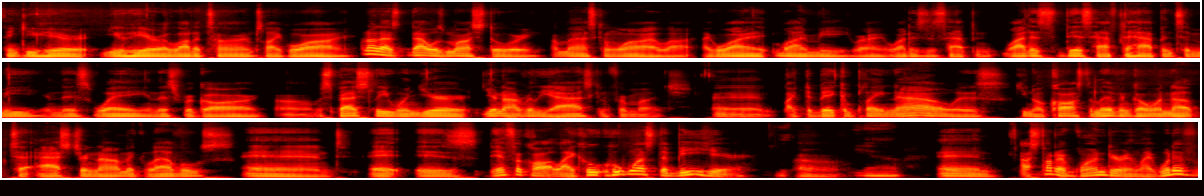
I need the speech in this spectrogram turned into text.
Think you hear you hear a lot of times like why? I know that's that was my story. I'm asking why a lot. Like why why me, right? Why does this happen? Why does this have to happen to me in this way, in this regard? Um, especially when you're you're not really asking for much. And like the big complaint now is, you know, cost of living going up to astronomical levels and it is difficult. Like who who wants to be here? Um, Yeah. And I started wondering, like, what if,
